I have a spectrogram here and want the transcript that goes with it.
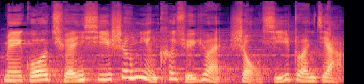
美国全息生命科学院首席专家。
